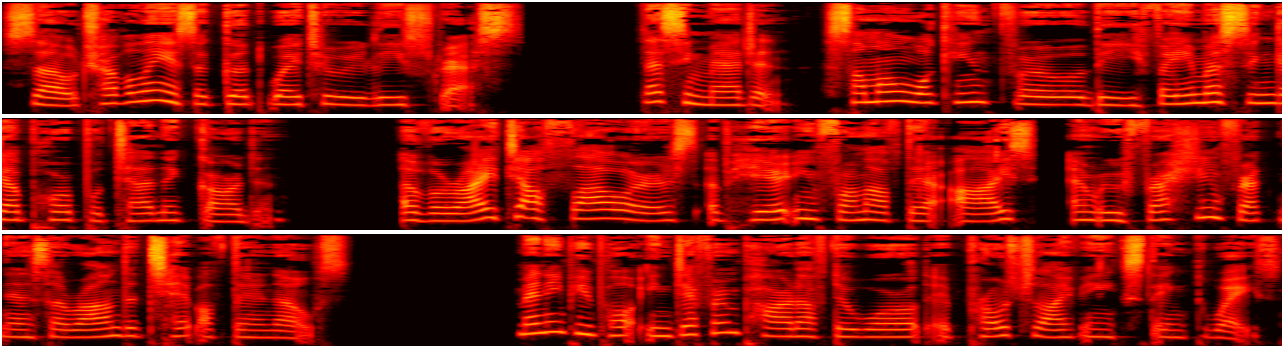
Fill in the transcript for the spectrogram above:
so traveling is a good way to relieve stress. Let's imagine someone walking through the famous Singapore Botanic Garden. A variety of flowers appear in front of their eyes and refreshing fragrance around the tip of their nose. Many people in different parts of the world approach life in distinct ways.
